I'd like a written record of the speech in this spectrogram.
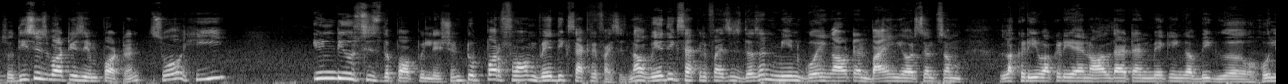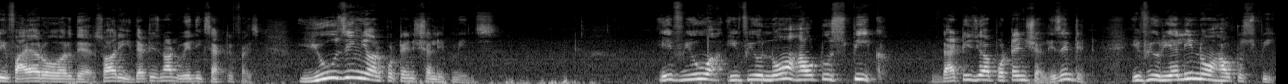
So, this is what is important. So, he induces the population to perform Vedic sacrifices. Now, Vedic sacrifices doesn't mean going out and buying yourself some lakdi wakdi and all that and making a big uh, holy fire over there. Sorry, that is not Vedic sacrifice. Using your potential, it means. If you if you know how to speak, that is your potential, isn't it? If you really know how to speak.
